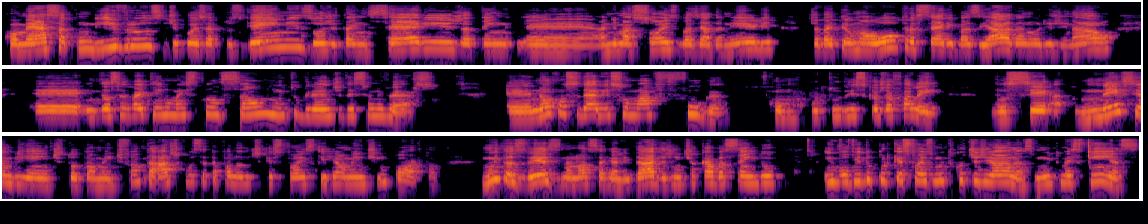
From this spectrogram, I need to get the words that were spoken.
Começa com livros, depois vai para os games, hoje está em série, já tem é, animações baseadas nele, já vai ter uma outra série baseada no original. É, então você vai tendo uma expansão muito grande desse universo. É, não considero isso uma fuga, como por tudo isso que eu já falei você, nesse ambiente totalmente fantástico, você está falando de questões que realmente importam. Muitas vezes, na nossa realidade, a gente acaba sendo envolvido por questões muito cotidianas, muito mesquinhas,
